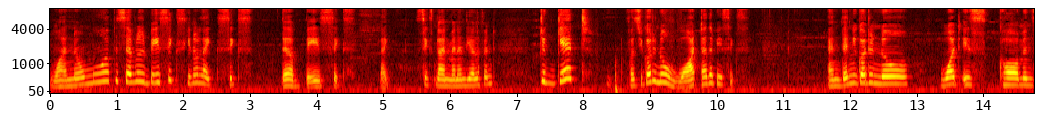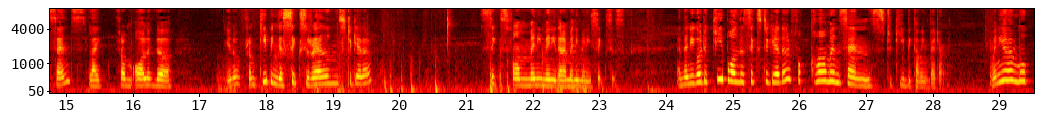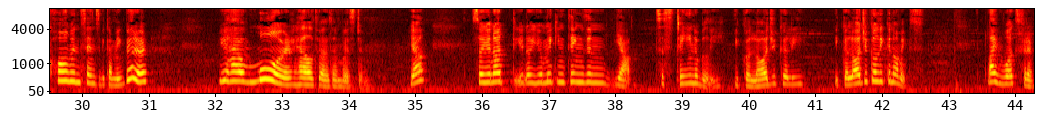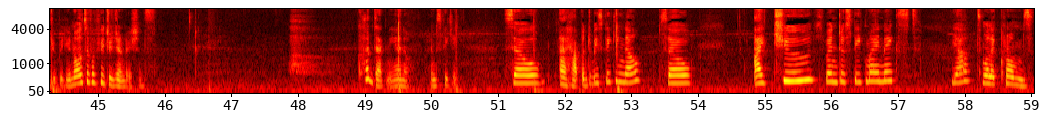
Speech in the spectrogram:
one or more of the several basics, you know, like six, the basics, like six blind men and the elephant. To get, first you got to know what are the basics. And then you got to know what is common sense, like from all of the, you know, from keeping the six realms together. Six form many, many, there are many, many sixes. And then you got to keep all the six together for common sense to keep becoming better. When you have more common sense becoming better, you have more health, wealth, and wisdom. Yeah? So you're not, you know, you're making things in, yeah, sustainably, ecologically, ecological economics. Life works for everybody and also for future generations. Contact me, I know, I'm speaking. So I happen to be speaking now. So I choose when to speak my next. Yeah, it's more like crumbs.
